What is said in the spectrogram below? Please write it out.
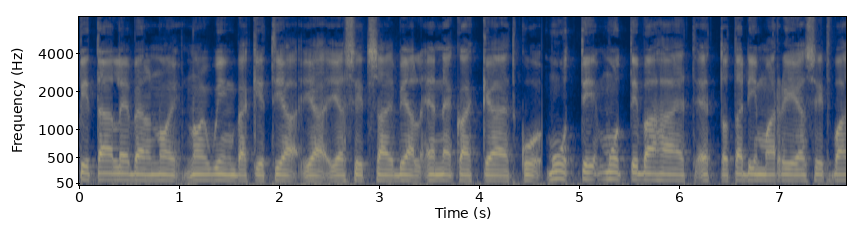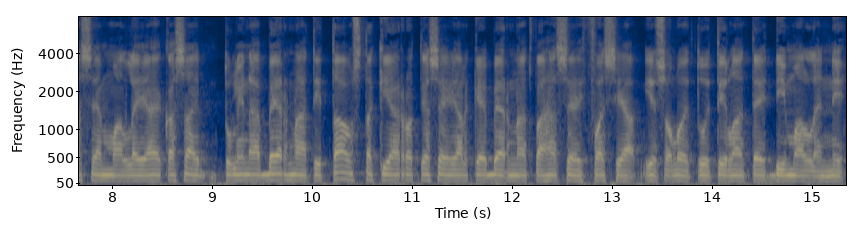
pitää level noin noi wingbackit ja, ja, ja sitten sai vielä ennen kaikkea, että kun muutti, muutti vähän, että et tota Di Maria sit vasemmalle ja eka sai, tuli nämä Bernaatin taustakierrot ja sen jälkeen Bernaat vähän seiffasi ja isoloitui tilanteet Dimalle, niin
